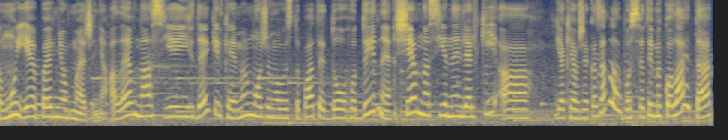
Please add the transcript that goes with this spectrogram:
Тому є певні обмеження. Але в нас є їх декілька, і ми можемо виступати до години. Ще в нас є не ляльки, а як я вже казала, або Святий Миколай та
